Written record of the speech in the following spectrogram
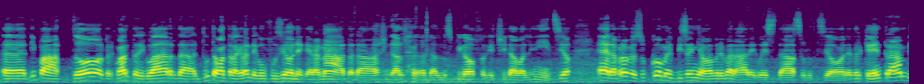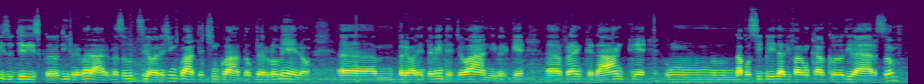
Eh, di fatto, per quanto riguarda tutta quanta la grande confusione che era nata da, dal, dallo spin-off che citavo all'inizio, era proprio su come bisogna bisognava preparare questa soluzione perché entrambi suggeriscono di preparare una soluzione 50 e 50 o perlomeno ehm, prevalentemente Giovanni perché eh, Frank dà anche la possibilità di fare un calcolo diverso.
